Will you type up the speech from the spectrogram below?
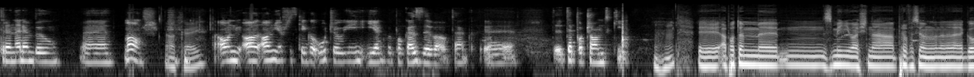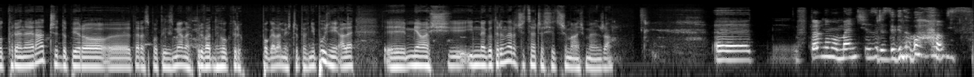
trenerem był mąż. Okay. On, on, on mnie wszystkiego uczył i, i jakby pokazywał, tak, e, te, te, początki. Mhm. E, a potem e, mm, zmieniłaś na profesjonalnego trenera, czy dopiero e, teraz po tych zmianach prywatnych, o których pogadam jeszcze pewnie później, ale miałaś innego trenera, czy cały czas się trzymałaś męża? w pewnym momencie zrezygnowałam z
